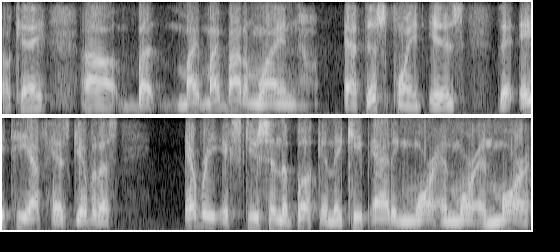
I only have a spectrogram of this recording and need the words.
Okay? Uh, but my, my bottom line at this point is that ATF has given us every excuse in the book, and they keep adding more and more and more.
